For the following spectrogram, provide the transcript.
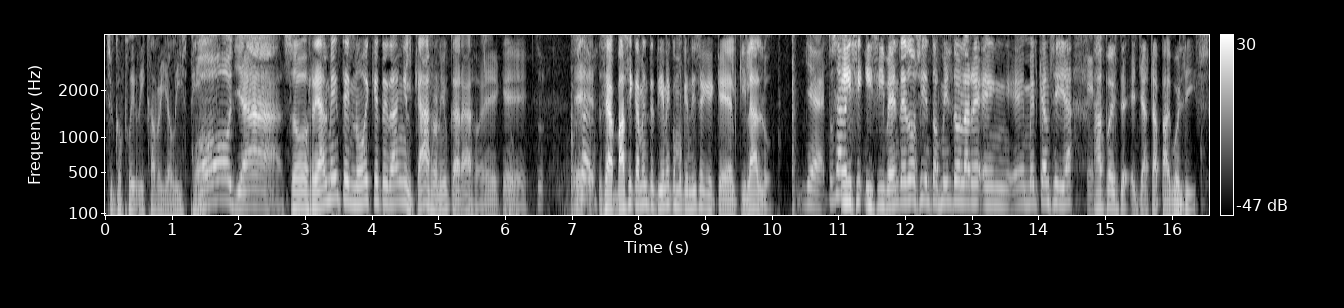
to completely cover your lease payment. Oh, yeah, So, realmente no es que te dan el carro ni un carajo. Es que... tú eh, o sea, básicamente tiene como quien dice que, que alquilarlo. Yeah, tú sabes. Y si, y si vende 200 mil dólares en, en mercancía, ah, pues de- ya está pago el lease.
